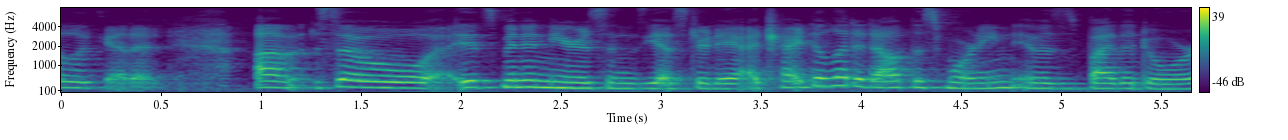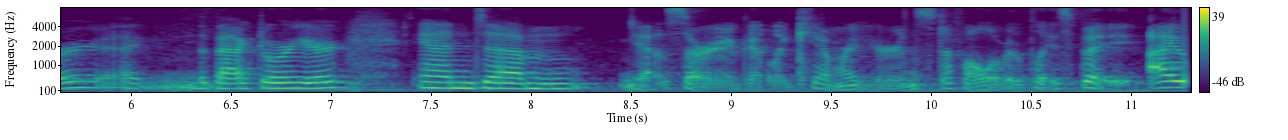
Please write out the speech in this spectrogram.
Look at it. Um, so it's been in here since yesterday. I tried to let it out this morning. It was by the door, uh, the back door here. And um, yeah, sorry, I've got like camera here and stuff all over the place. But I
